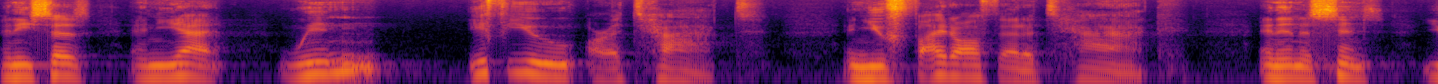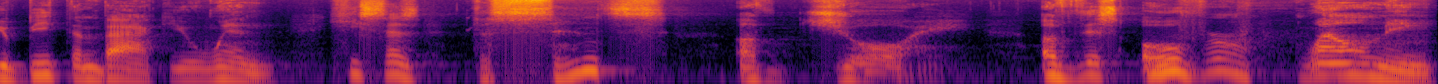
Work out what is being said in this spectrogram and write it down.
And he says, and yet, when, if you are attacked and you fight off that attack, and in a sense, you beat them back, you win. He says, the sense of joy, of this overwhelming,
